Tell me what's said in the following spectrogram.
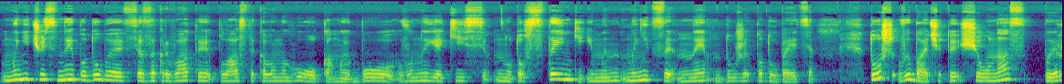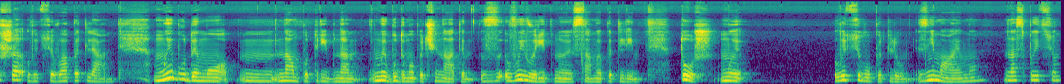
Мені щось не подобається закривати пластиковими голками, бо вони якісь ну, товстенькі, і мені це не дуже подобається. Тож, ви бачите, що у нас перша лицьова петля. Ми будемо, нам потрібно, ми будемо починати з виворітної саме петлі. Тож, ми лицьову петлю знімаємо на спицю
